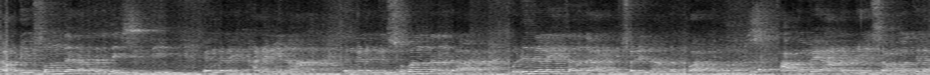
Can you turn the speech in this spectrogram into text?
தம்முடைய சொந்த ரத்தத்தை சிந்தி எங்களை கழுவினார். எங்களுக்கு சுகம் தந்தார். விடுதலை தந்தார் என்று சொல்லி நாங்கள் பார்க்கிறோம். ஆகவே ஆண்டருடைய சமூகத்தில்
